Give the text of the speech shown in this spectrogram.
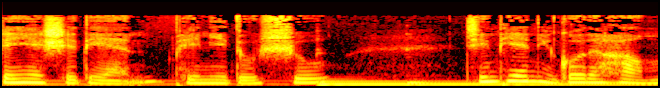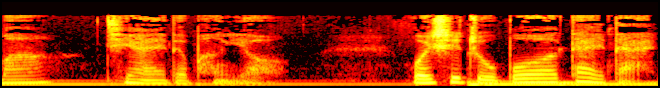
深夜十点陪你读书，今天你过得好吗，亲爱的朋友？我是主播戴戴，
